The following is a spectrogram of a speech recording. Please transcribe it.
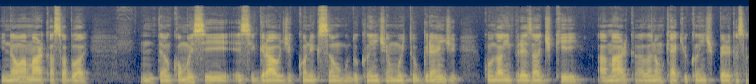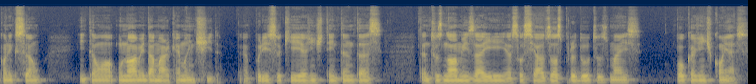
E não a marca Sabloy. Então, como esse, esse grau de conexão do cliente é muito grande, quando a empresa adquire a marca, ela não quer que o cliente perca essa conexão, então o nome da marca é mantido. É por isso que a gente tem tantas, tantos nomes aí associados aos produtos, mas pouca gente conhece.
